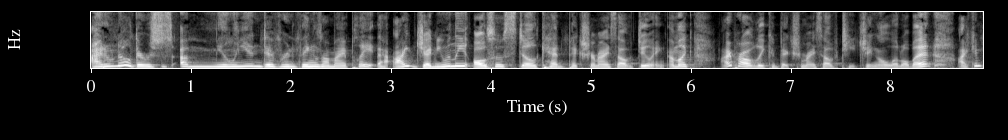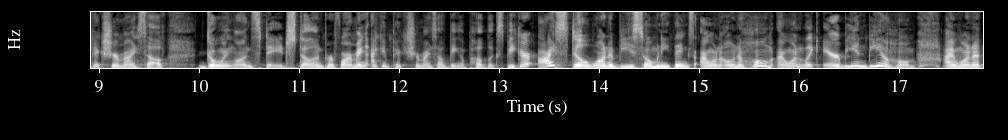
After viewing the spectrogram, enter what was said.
I don't know. There was just a million different things on my plate that I genuinely also still can picture myself doing. I'm like, I probably could picture myself teaching a little bit. I can picture myself going on stage still and performing. I can picture myself being a public speaker. I still want to be so many things. I want to own a home. I want like Airbnb a home. I want to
